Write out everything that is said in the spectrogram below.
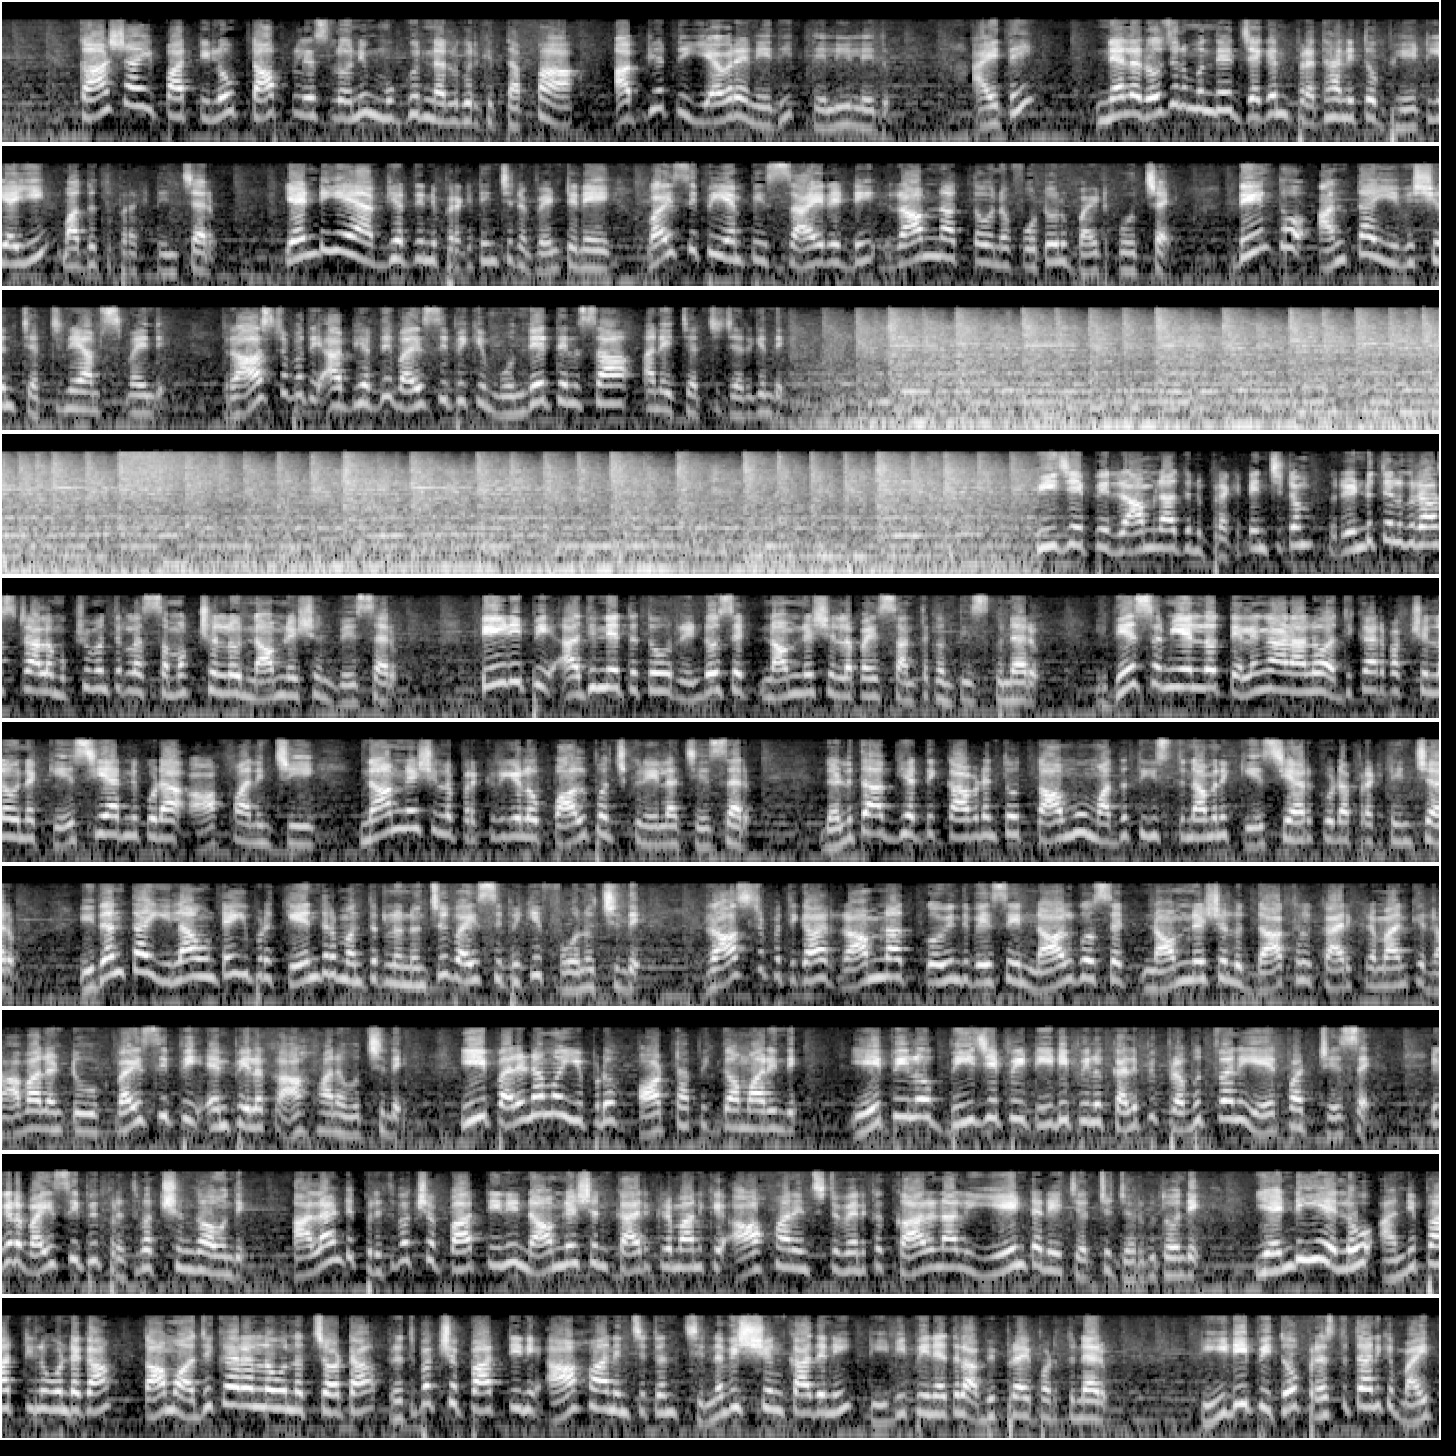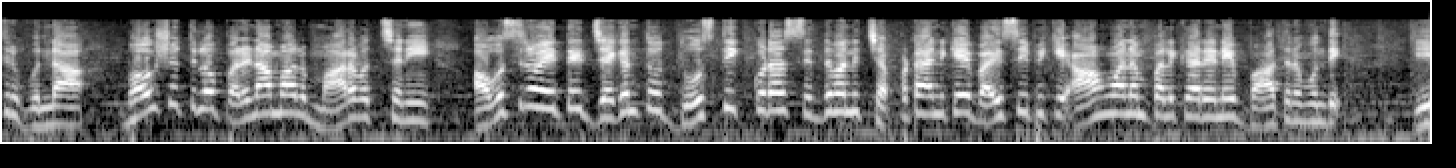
కాషాయి పార్టీలో టాప్ ప్లేస్లోని ముగ్గురు నలుగురికి తప్ప అభ్యర్థి ఎవరనేది తెలియలేదు. అయితే నెల రోజుల ముందే జగన్ ప్రధానితో భేటీ అయ్యి మద్దతు ప్రకటించారు. ఎన్డీఏ అభ్యర్థిని ప్రకటించిన వెంటనే వైసీపీ ఎంపీ సాయిరెడ్డి రామ్నాథ్తో ఉన్న ఫోటోలు బయటకు వచ్చాయి. దీంతో అంతా ఈ విషయం చర్చనీయాంశమైంది. రాష్ట్రపతి అభ్యర్థి వైసీపీకి ముందే తెలుసా అనే చర్చ జరిగింది. బీజేపీ రామ్నాథ్ను ప్రకటించడం రెండు తెలుగు రాష్ట్రాల ముఖ్యమంత్రుల సమక్షంలో నామినేషన్ వేశారు. టీడీపీ అధినేతతో రెండో సెట్ నామినేషన్లపై సంతకం తీసుకున్నారు. ఇదే సమయంలో తెలంగాణలో అధికార పక్షంలో ఉన్న కేసీఆర్ని కూడా ఆహ్వానించి నామినేషన్ల ప్రక్రియలో పాల్పంచుకునేలా చేశారు. దళిత అభ్యర్థి కావడంతో తాము మద్దతు ఇస్తున్నామని కేసీఆర్ కూడా ప్రకటించారు. ఇదంతా ఇలా ఉంటే ఇప్పుడు కేంద్ర మంత్రుల నుంచి వైసీపీకి ఫోన్ వచ్చింది. రాష్ట్రపతిగా రామ్నాథ్ కోవింద్ వేసే నాలుగో సెట్ నామినేషన్లు దాఖలు కార్యక్రమానికి రావాలంటూ వైసీపీ ఎంపీలకు ఆహ్వానం వచ్చింది. ఈ పరిణామం ఇప్పుడు హాట్ టాపిక్గా మారింది. ఏపీలో బీజేపీ టీడీపీలు కలిపి ప్రభుత్వాన్ని ఏర్పాటు చేశాయి. ఇక్కడ వైసీపీ ప్రతిపక్షంగా ఉంది. అలాంటి ప్రతిపక్ష పార్టీని నామినేషన్ కార్యక్రమానికి ఆహ్వానించడం వెనుక కారణాలు ఏంటనే చర్చ జరుగుతోంది. ఎన్డీఏలో అన్ని పార్టీలు ఉండగా తాము అధికారంలో ఉన్న చోట ప్రతిపక్ష పార్టీని ఆహ్వానించటం చిన్న విషయం కాదని టీడీపీ నేతలు అభిప్రాయపడుతున్నారు. టీడీపీతో ప్రస్తుతానికి మైత్రి ఉన్నా భవిష్యత్తులో పరిణామాలు మారవచ్చని అవసరమైతే జగన్తో దోస్తీకి కూడా సిద్ధమని చెప్పటానికే వైసీపీకి ఆహ్వానం పలికారనే వాదన ఉంది.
